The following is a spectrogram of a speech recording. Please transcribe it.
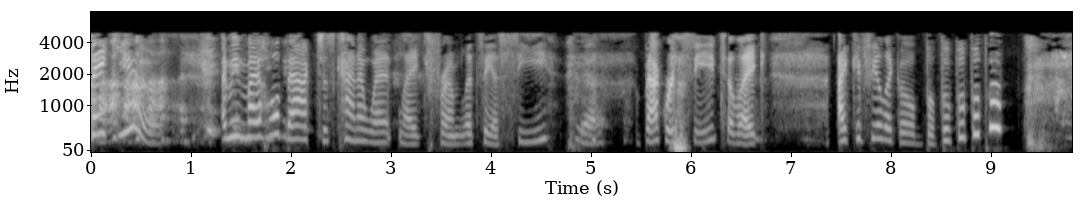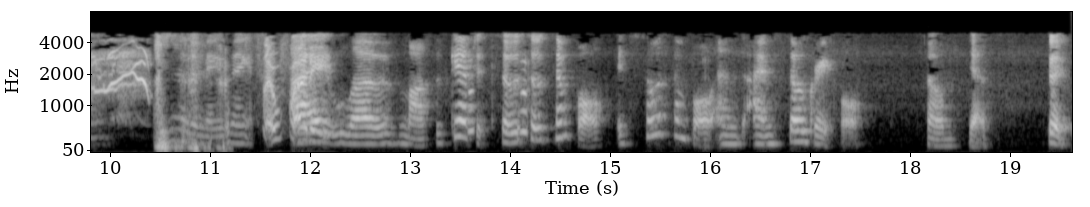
thank you. I mean, my whole back just kind of went like from let's say a C, yeah. backward C to like I could feel like a boop boop boop boop boop. Isn't it amazing? so funny. I love Mas's gift. It's so so simple. It's so simple, and I'm so grateful. So yes, good,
